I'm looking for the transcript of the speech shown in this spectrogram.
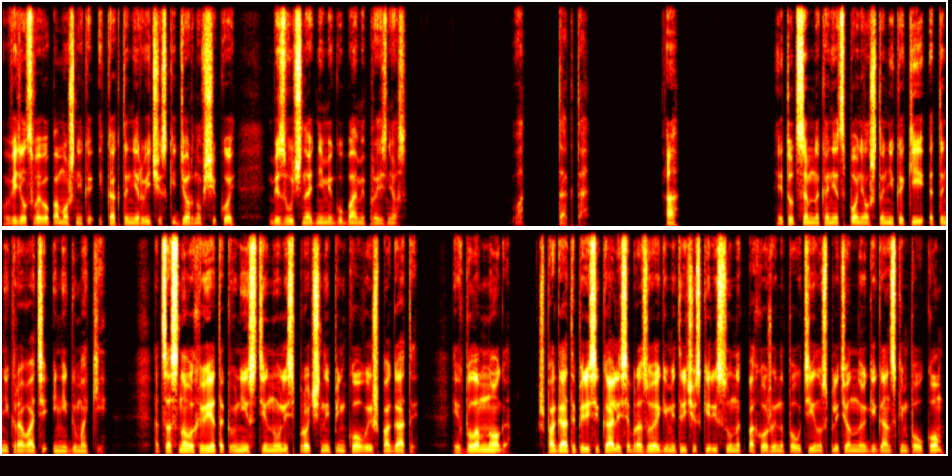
увидел своего помощника и как-то нервически дернув щекой, беззвучно одними губами произнес. «Вот так-то». А. И тут Сэм наконец понял, что никакие это не кровати и не гамаки. От сосновых веток вниз тянулись прочные пеньковые шпагаты. Их было много. Шпагаты пересекались, образуя геометрический рисунок, похожий на паутину, сплетенную гигантским пауком,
